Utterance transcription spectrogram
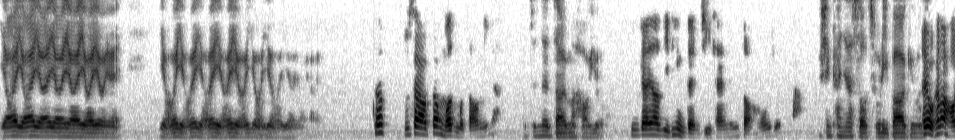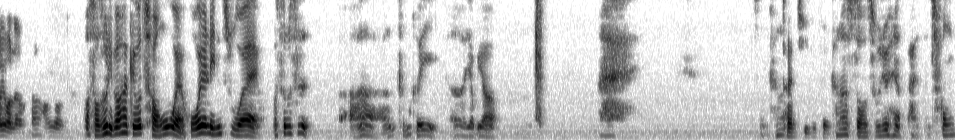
有哎有哎有哎有哎有哎有哎有哎有哎有哎有哎有哎有哎有哎有哎有哎有哎，这不是啊，这样我怎么找你啊？我正在找有没有好友。应该要一定等级才能找好友吧。我先看一下手处理包给我。哎、我看到好友了，我看到好友了。哦，手处理包他给我宠物哎，火焰领主哎，我是不是啊？可不可以？呃，要不要？唉，看到看其实怎样？看到手厨就很很冲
